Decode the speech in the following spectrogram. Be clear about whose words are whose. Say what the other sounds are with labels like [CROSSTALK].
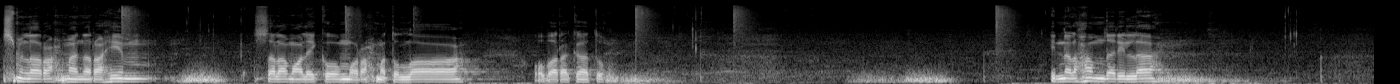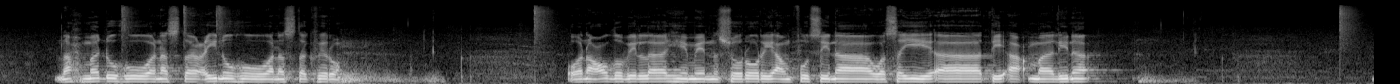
Speaker 1: Bismillahirrahmanirrahim. Assalamualaikum warahmatullahi wabarakatuh. Innal hamdalillah nahmaduhu wa nasta'inuhu wa nastaghfiruh wa na'udzu billahi min shururi anfusina wa sayyiati a'malina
